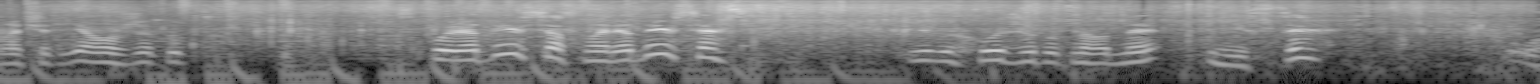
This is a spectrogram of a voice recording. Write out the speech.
Значить, я вже тут спорядився, снарядився і виходжу тут на одне місце. О.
